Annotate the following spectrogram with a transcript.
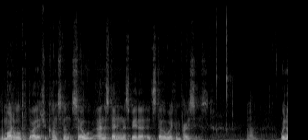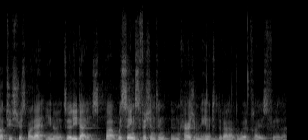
the modeled dielectric constant. So understanding this better, it's still a work in process. Um, we're not too stressed by that, you know, it's early days. But we're seeing sufficient encouragement here to develop the workflows further.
